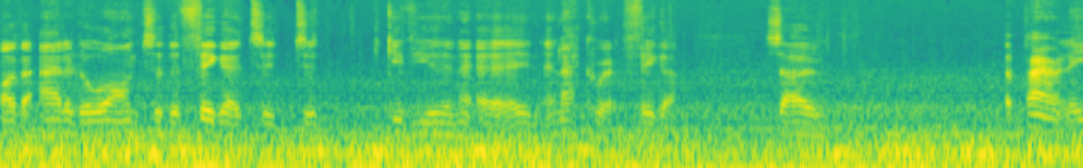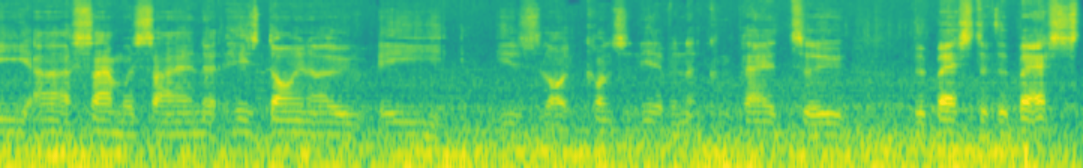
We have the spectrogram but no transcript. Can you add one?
either added or on to the figure to, to give you an, an accurate figure. So apparently uh, Sam was saying that his dyno he is like constantly having it compared to the best of the best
